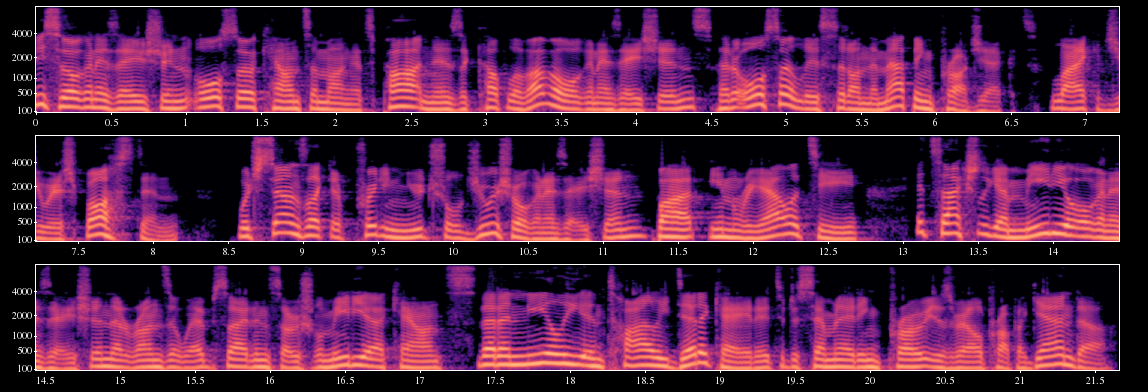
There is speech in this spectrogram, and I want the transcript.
this organization also counts among its partners a couple of other organizations that are also listed on the mapping project, like Jewish Boston, which sounds like a pretty neutral Jewish organization, but in reality, it's actually a media organization that runs a website and social media accounts that are nearly entirely dedicated to disseminating pro Israel propaganda.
